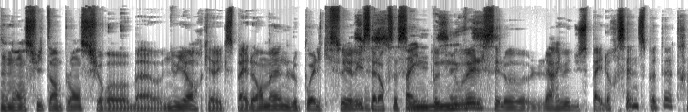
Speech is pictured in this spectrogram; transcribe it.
on a ensuite un plan sur euh, bah, New York avec Spider-Man le poil qui se hérisse alors ça c'est une bonne nouvelle c'est l'arrivée du Spider-Sense peut-être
